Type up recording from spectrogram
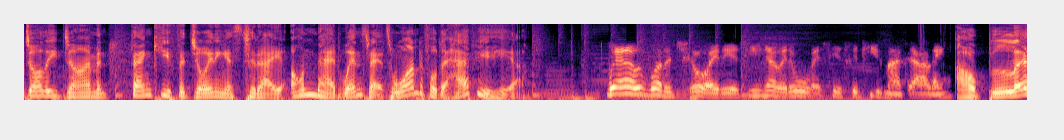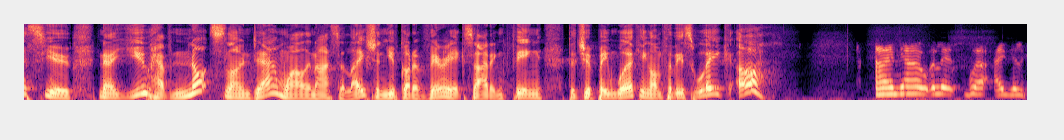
Dolly Diamond, thank you for joining us today on Mad Wednesday. It's wonderful to have you here. Well, what a joy it is. You know it always is with you, my darling. Oh, bless you. Now, you have not slowed down while in isolation. You've got a very exciting thing that you've been working on for this week. Oh, I know. Well, it, well I, look,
